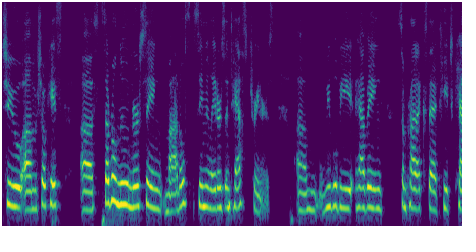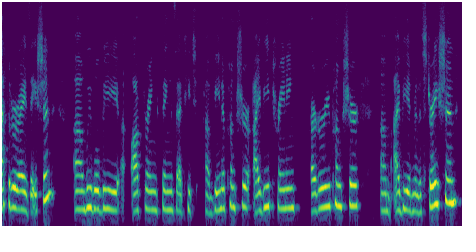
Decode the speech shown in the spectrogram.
to um, showcase uh, several new nursing models, simulators, and task trainers. Um, we will be having some products that teach catheterization. Uh, we will be offering things that teach uh, venipuncture, IV training, artery puncture, um, IV administration.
